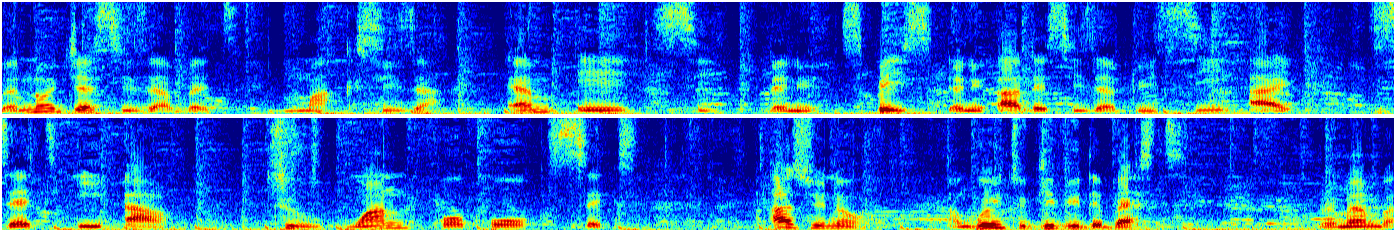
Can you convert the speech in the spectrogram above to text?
but not just Caesar, but Mac Caesar, M-A-C, then you space, then you add the Caesar to C-I-Z-E-R to 1446. As you know, I'm going to give you the best. Remember,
